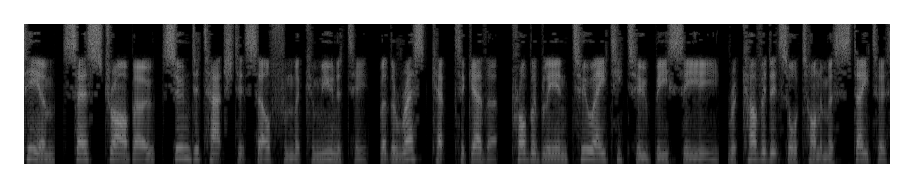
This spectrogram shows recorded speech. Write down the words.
Tium, says Strabo, soon detached itself from the community, but the rest kept together, probably in 282 BCE, recovered its autonomous status.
